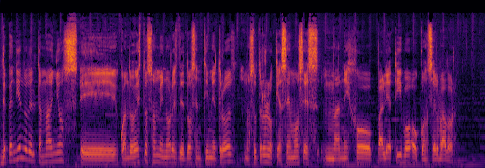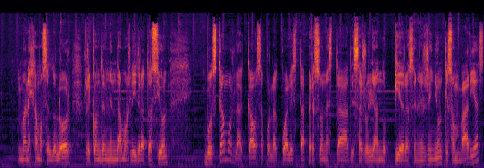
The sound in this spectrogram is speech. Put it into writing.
Dependiendo del tamaño, eh, cuando estos son menores de 2 centímetros, nosotros lo que hacemos es manejo paliativo o conservador. Manejamos el dolor, recomendamos la hidratación buscamos la causa por la cual esta persona está desarrollando piedras en el riñón, que son varias,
